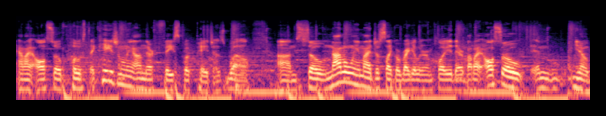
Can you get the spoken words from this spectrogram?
and I also post occasionally on their Facebook page as well. Um, so not only am I just like a regular employee there, but I also am, you know,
